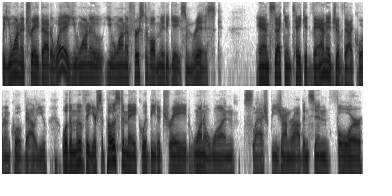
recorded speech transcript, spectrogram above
But you want to trade that away you want to you want to first of all mitigate some risk and second take advantage of that quote unquote value. Well the move that you're supposed to make would be to trade 101 slash Bijan Robinson for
